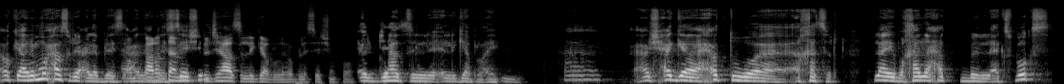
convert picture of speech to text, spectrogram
أوكي أنا مو حصري على بلاي على بلاي ستيشن بالجهاز اللي قبله اللي هو بلاي ستيشن 4 الجهاز اللي, اللي قبله اي مم. آه، إيش حقه أحط وأخسر. لا يبا خليني أحط بالاكس بوكس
